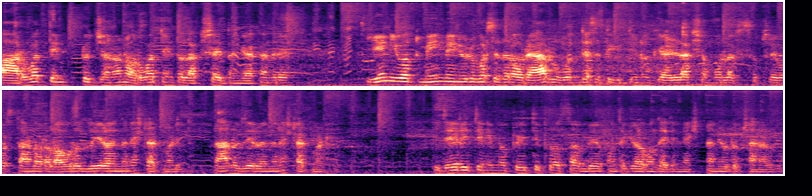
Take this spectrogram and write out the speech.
ಆ ಅರವತ್ತೆಂಟು ಜನನು ಅರವತ್ತೆಂಟು ಲಕ್ಷ ಇದ್ದಂಗೆ. ಯಾಕಂದರೆ ಏನು ಇವತ್ತು ಮೇನ್ ಮೇನ್ ಯೂಟ್ಯೂಬರ್ಸ್ ಇದ್ದಾರೆ ಅವ್ರು ಯಾರು ಒಂದೇ ಸತಿ ದಿನಕ್ಕೆ ಎರಡು ಲಕ್ಷ, ಮೂರು ಲಕ್ಷ ಸಬ್ಸ್ಕ್ರೈಬರ್ಸ್ ತಗೊಂಡವ್ರಲ್ಲ, ಅವರು ಝೀರೋಯಿಂದನೇ ಸ್ಟಾರ್ಟ್ ಮಾಡಿದ್ದು. ನಾನು ಝೀರೋಯಿಂದನೇ ಸ್ಟಾರ್ಟ್ ಮಾಡಿರೋದು. ಇದೇ ರೀತಿ ನಿಮ್ಮ ಪ್ರೀತಿ ಪ್ರೋತ್ಸಾಹ ಬೇಕು ಅಂತ ಕೇಳ್ಕೊತಾ ಇದ್ದೀನಿ ನೆಕ್ಸ್ಟ್ ನನ್ನ ಯೂಟ್ಯೂಬ್ ಚಾನಲ್ಗೂ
